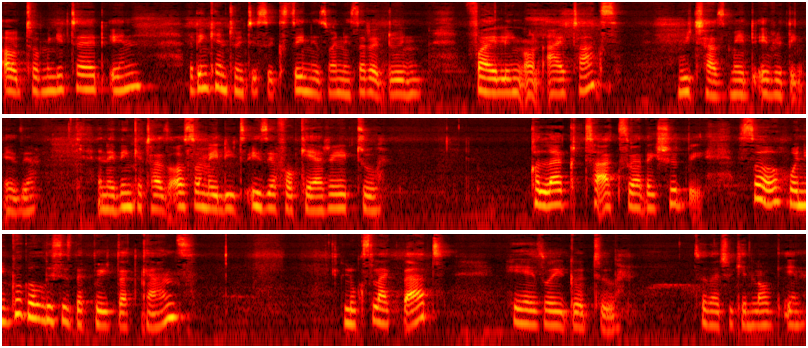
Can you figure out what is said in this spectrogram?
automated in i think in 2016 is when i started doing filing on itax which has made everything easier. And i think it has also made it easier for kra to collect tax where they should be. So when you google this is the page that comes looks like that. Here is where you go to so that you can log in.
